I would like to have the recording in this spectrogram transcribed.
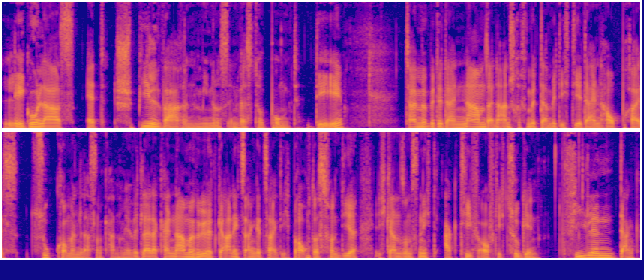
legolas@spielwaren-investor.de. Teil mir bitte deinen Namen, deine Anschrift mit, damit ich dir deinen Hauptpreis zukommen lassen kann. Mir wird leider kein Name, mir wird gar nichts angezeigt. Ich brauche das von dir. Ich kann sonst nicht aktiv auf dich zugehen. Vielen Dank.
